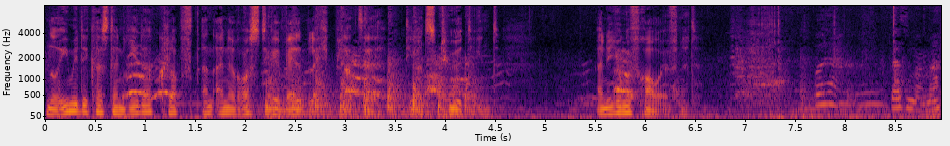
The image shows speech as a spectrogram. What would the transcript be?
Noemi de Castañeda klopft an eine rostige Wellblechplatte, die als Tür dient. Eine junge Frau öffnet. Hola, das ist Mama.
